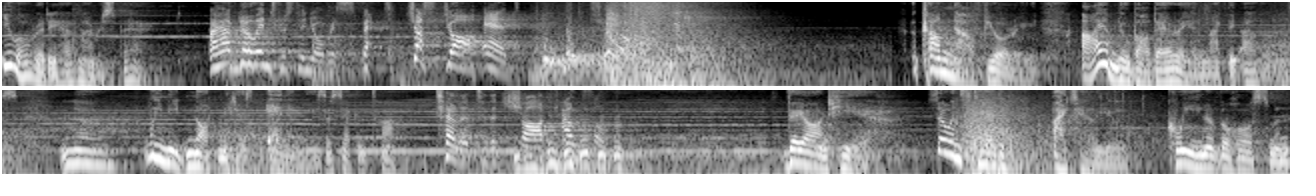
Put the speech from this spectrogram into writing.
You already have my respect. I have no interest in your respect, just your head. Come now, Fury. I am no barbarian like the others. No, we need not meet as enemies a second time. Tell it to the Charred Council. They aren't here. So instead, I tell you, Queen of the Horsemen,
